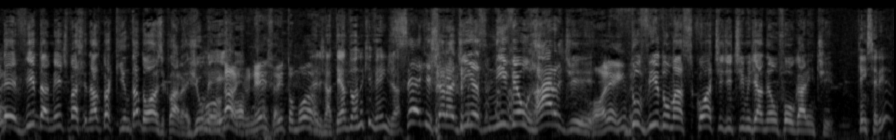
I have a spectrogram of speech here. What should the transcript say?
Devidamente vacinado com a quinta dose, claro. É Gilney. Não, óbvio. Junei, isso aí tomou. É, já tem a do ano que vem, já. Segue charadinhas nível hard. Olha aí, velho. Duvido o mascote de time de anão folgar em ti. Quem seria?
